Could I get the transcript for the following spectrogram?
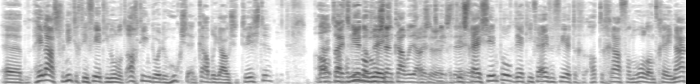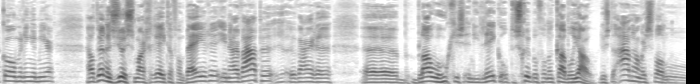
Eh, helaas vernietigd in 1418 door de Hoekse en Kabeljauwse twisten. Altijd weer de niemand hoeks en twisten. het is ja. vrij simpel. 1345 had de graaf van Holland geen nakomelingen meer. Hij had wel een zus, Margaretha van Beieren. In haar wapen eh, waren eh, blauwe hoekjes en die leken op de schubbel van een kabeljauw. Dus de aanhangers van,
